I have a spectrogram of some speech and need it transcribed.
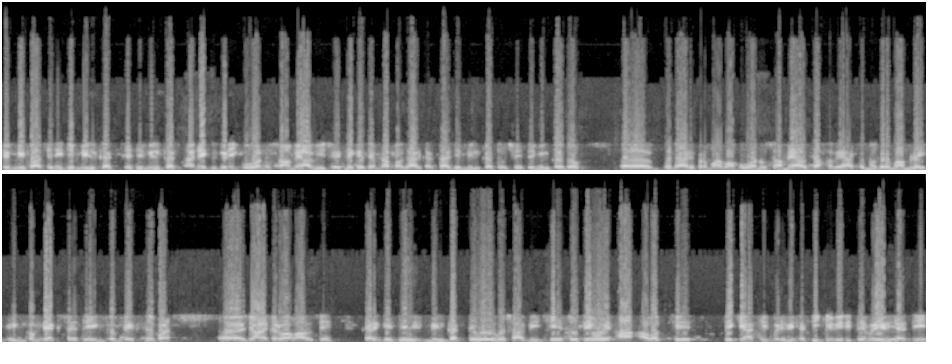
તેમની પાસેની જે મિલકત છે તે મિલકત અનેક ગણી હોવાનું સામે આવ્યું છે. એટલે કે તેમના પગાર કરતા જે મિલકતો છે તે મિલકતો વધારે પ્રમાણમાં હોવાનું સામે આવતા. હવે આ સમગ્ર મામલે ઇન્કમ ટેક્સ છે તે ઇન્કમ ટેક્સને પણ જાણ કરવામાં આવશે. કારણ કે જે મિલકત તેઓએ વસાવી છે તો તેઓએ આ આવક છે તે ક્યાંથી મેળવી હતી, કેવી રીતે મેળવી હતી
